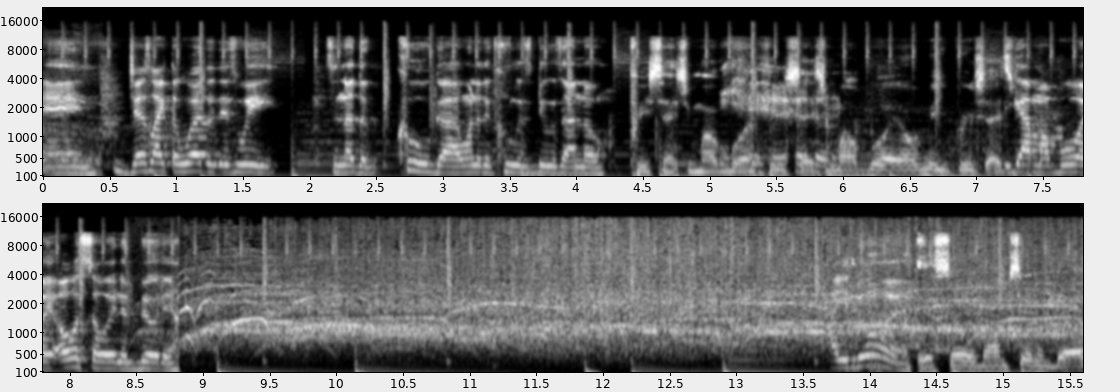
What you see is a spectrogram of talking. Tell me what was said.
And just like the weather this week, it's another cool guy, one of the coolest dudes I know. Appreciate you, my boy. Appreciate you, my boy. On me. Appreciate We you. got my boy Oso in the building. How you doing? Yes, sir. Man, I'm chilling, bro.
